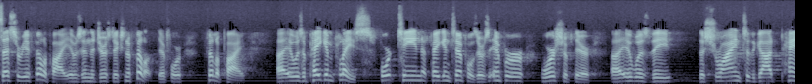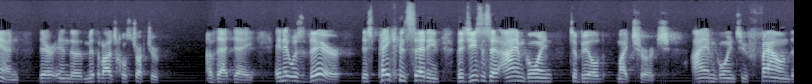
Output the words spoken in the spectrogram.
Caesarea Philippi. It was in the jurisdiction of Philip, therefore, Philippi. Uh, it was a pagan place, 14 pagan temples. There was emperor worship there. Uh, it was the the shrine to the god Pan there in the mythological structure of that day. And it was there, this pagan setting, that Jesus said, I am going to build my church. I am going to found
